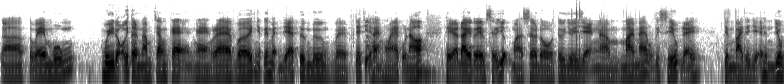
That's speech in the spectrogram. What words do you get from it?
à, tụi em muốn quy đổi từ 500k ngàn ra với những cái mệnh giá tương đương về giá trị hàng hóa của nó. Thì ở đây tụi em sử dụng mà sơ đồ tư duy dạng à, mai mát một tí xíu để trình bày cho dễ hình dung.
